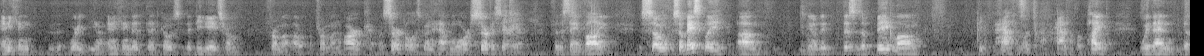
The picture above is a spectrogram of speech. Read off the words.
anything where, you know, anything that, that goes, that deviates from, from a, a- from an arc of a circle is going to have more surface area for the same volume. So, so basically, um, you know, th- this is a big, long half of a, half of a pipe with then the,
